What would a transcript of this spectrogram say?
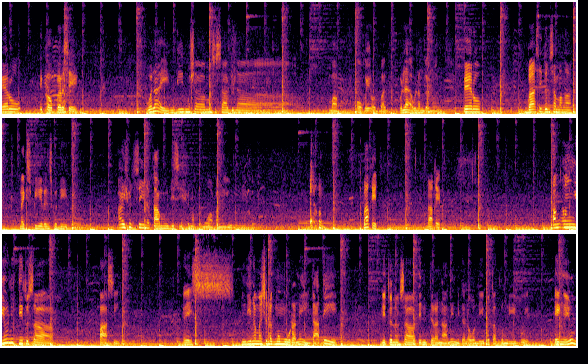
Pero ikaw per se wala eh. Hindi mo siya masasabi na map okay or bad. Wala walang ganun pero base dun sa mga na experience ko dito I should say na tamang decision ng kumuha ka ng unit dito bakit bakit ang ang unit dito sa Pasig is hindi naman siya nagmumura na eh. Dati dito lang sa tinitira namin may 2,000, 3,000 eh. Eh ngayon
